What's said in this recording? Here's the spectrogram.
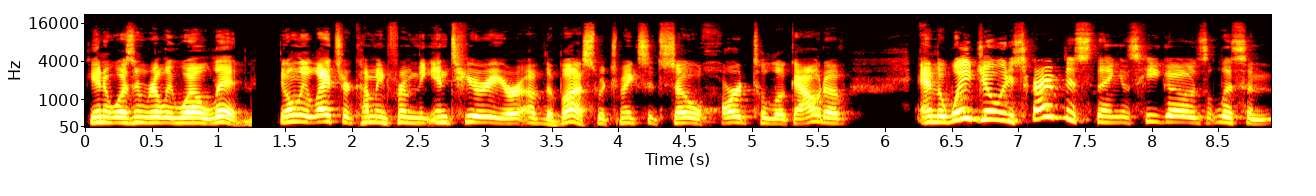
Again, it wasn't really well lit. The only lights are coming from the interior of the bus, which makes it so hard to look out of. And the way Joey described this thing is he goes, Listen,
